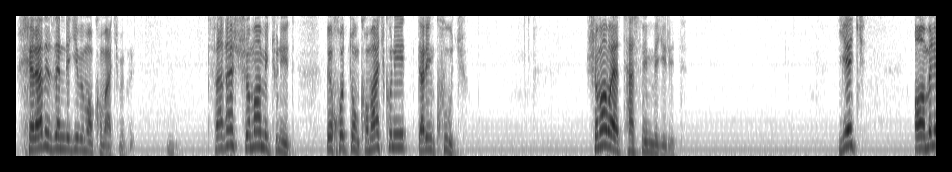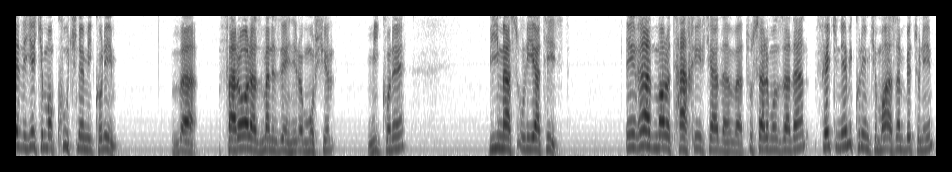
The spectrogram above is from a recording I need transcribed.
خرد زندگی به ما کمک می‌کنید فقط شما می‌تونید به خودتون کمک کنید در این کوچ. شما باید تصمیم بگیرید. یک عامل دیگه که ما کوچ نمی کنیم و فرار از من ذهنی را مشکل می‌کنه بیمسئولیتی است. اینقدر ما رو تحقیر کردن و تو سرمون زدن فکر نمی کنیم که ما اصلا بتونیم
